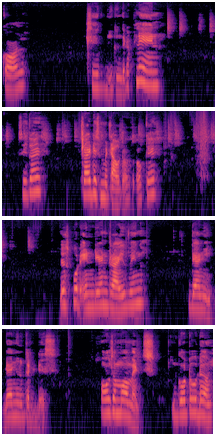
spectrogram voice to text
call see if you can get a plane. See guys try this myth out okay? Just put indian driving then you, then you'll get this. Also moments. Go to the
